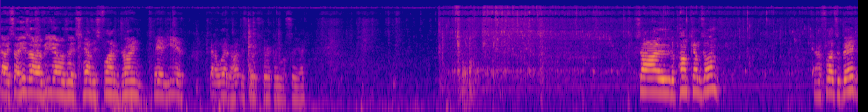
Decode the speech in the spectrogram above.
Okay, so here's a video of this, how this flood and drain bed here is going to work. I hope this works correctly, we'll see. Eh? So the pump comes on and it floods the bed.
